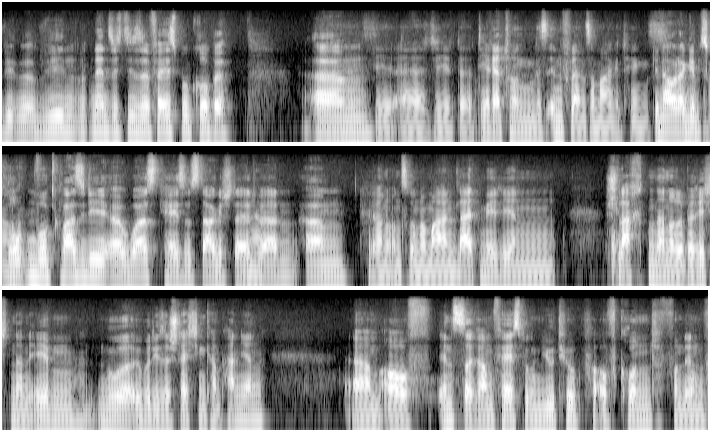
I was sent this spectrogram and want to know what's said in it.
wie, wie nennt sich diese Facebook-Gruppe? Ähm, die, äh, die, die, Rettung des Influencer-Marketings. Genau, da gibt es genau. Gruppen, wo quasi die äh, Worst Cases dargestellt ja. werden. Ähm, ja, und unsere normalen Leitmedien schlachten dann oder berichten dann eben nur über diese schlechten Kampagnen ähm, auf Instagram, Facebook und YouTube aufgrund von den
